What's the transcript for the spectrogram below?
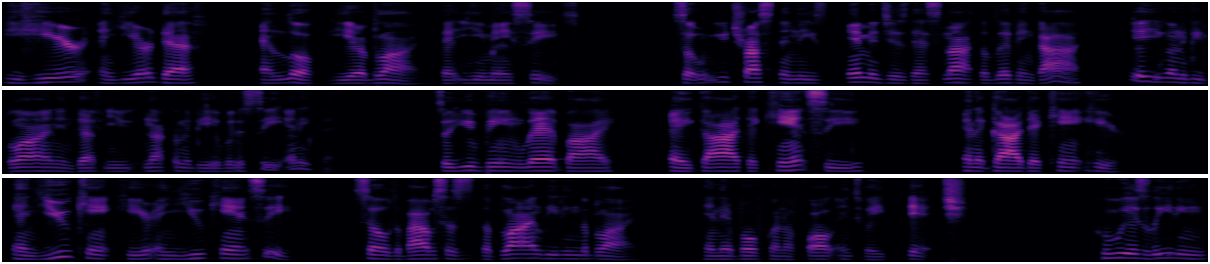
Ye hear, and ye are deaf, and look, ye are blind, that ye may see. So, so when you trust in these images that's not the living God, yeah, you're going to be blind and deaf and you're not going to be able to see anything. So you're being led by a God that can't see and a God that can't hear. And you can't hear and you can't see. So the Bible says the blind leading the blind, and they're both going to fall into a ditch. Who is leading,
